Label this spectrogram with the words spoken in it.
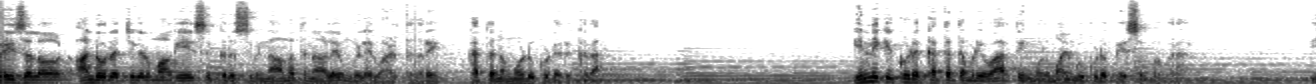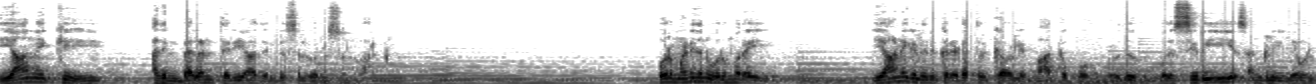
பிரைஸ் அலாட் ஆண்டோர் ரட்சகருமாக இயேசு கிறிஸ்துவின் நாமத்தினாலே உங்களை வாழ்த்துகிறேன். கத்த நம்மோடு கூட இருக்கிறார். இன்னைக்கு கூட கத்த தம்முடைய வார்த்தையின் மூலமாக உங்க கூட பேச போகிறார். யானைக்கு அதன் பலன் தெரியாது என்று சிலவர்கள் சொல்வார்கள். ஒரு மனிதன் ஒரு முறை யானைகள் இருக்கிற இடத்திற்கு அவர்களை பார்க்க போகும்பொழுது ஒரு சிறிய சங்கிலியிலே ஒரு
